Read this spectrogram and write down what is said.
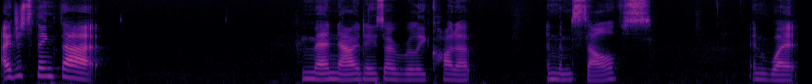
I just think that men nowadays are really caught up in themselves and what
